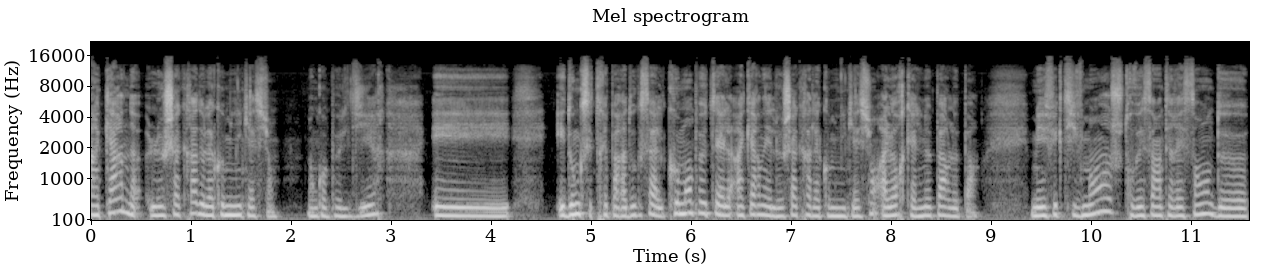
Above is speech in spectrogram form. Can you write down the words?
incarne le chakra de la communication. Donc on peut le dire. Et, et donc c'est très paradoxal. Comment peut-elle incarner le chakra de la communication alors qu'elle ne parle pas? Mais effectivement, je trouvais ça intéressant de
